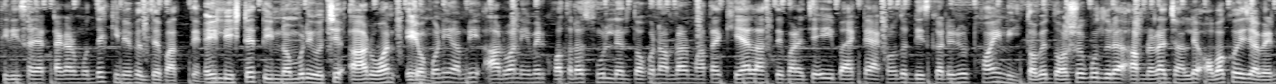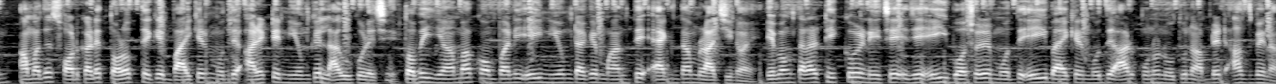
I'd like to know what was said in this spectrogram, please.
তিরিশ হাজার টাকার মধ্যে কিনে ফেলতে পারতেন। এই লিস্টে তিন নম্বরই হচ্ছে আর ওয়ান যখনই আপনি আর ওয়ান এম এর কথাটা শুনলেন, তখন আপনার মাথায় খেয়াল আসতে পারে যে এই বাইকটা এখনও তো ডিসকন্টিনিউড হয়নি। তবে দর্শক বন্ধুরা, আপনারা জানলে অবাক হয়ে যাবেন, আমাদের সরকারের তরফ থেকে বাইকের মধ্যে আরেকটি নিয়মকে লাগু করেছে। তবে ইয়ামা কোম্পানি এই নিয়মটাকে মানতে একদম রাজি নয় এবং তারা ঠিক করে নিয়েছে যে এই বছরের মধ্যে, এই বাইকের মধ্যে আর কোনো নতুন আপডেট আসবে না,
